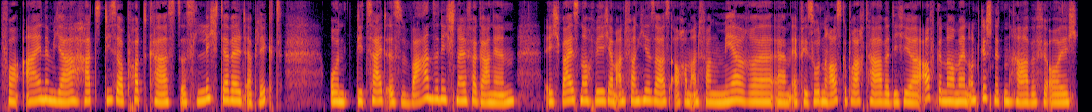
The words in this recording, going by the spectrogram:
Vor einem Jahr hat dieser Podcast das Licht der Welt erblickt und die Zeit ist wahnsinnig schnell vergangen. Ich weiß noch, wie ich am Anfang hier saß, auch am Anfang mehrere ähm, Episoden rausgebracht habe, die hier aufgenommen und geschnitten habe für euch.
